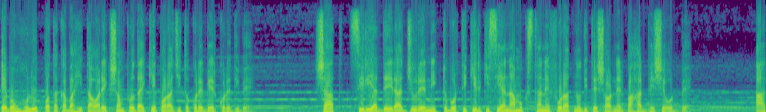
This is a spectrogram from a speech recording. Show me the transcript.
এবং হলুদ পতাকাবাহী তাওয়ারেক সম্প্রদায়কে পরাজিত করে বের করে দিবে। সাত, সিরিয়ার দেইরা জুড়ে নিকটবর্তী কিরকিসিয়া নামক স্থানে ফোরাত নদীতে স্বর্ণের পাহাড় ভেসে উঠবে। আট,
